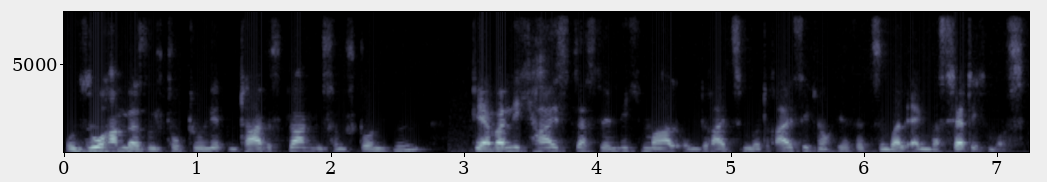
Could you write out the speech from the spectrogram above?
Und so haben wir so einen strukturierten Tagesplan in fünf Stunden, der aber nicht heißt, dass wir nicht mal um 13.30 Uhr noch hier sitzen, weil irgendwas fertig muss,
